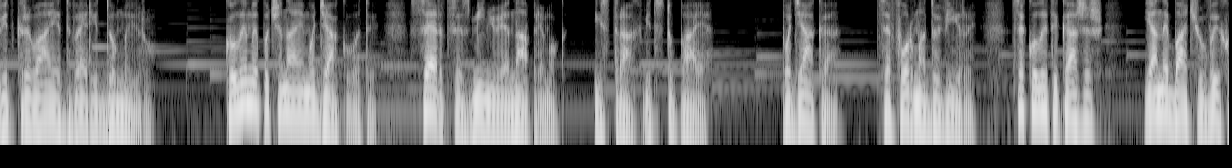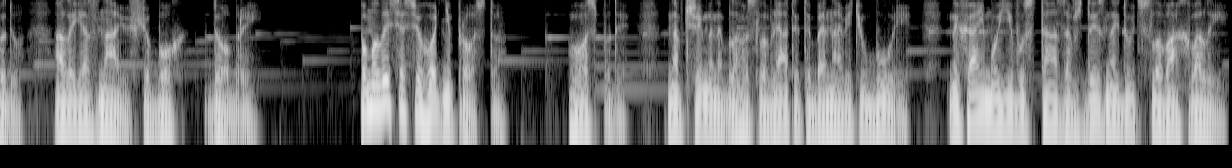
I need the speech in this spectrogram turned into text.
відкриває двері до миру. Коли ми починаємо дякувати, серце змінює напрямок, і страх відступає. Подяка це форма довіри. Це коли ти кажеш Я не бачу виходу, але я знаю, що Бог добрий. Помолися сьогодні просто. Господи, навчи мене благословляти Тебе навіть у бурі, нехай мої вуста завжди знайдуть слова хвали.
